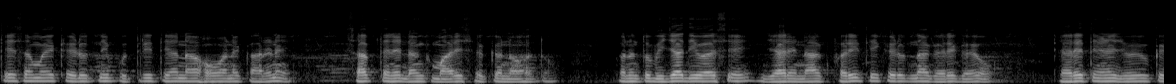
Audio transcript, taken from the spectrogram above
તે સમયે ખેડૂતની પુત્રી ત્યાં ના હોવાને કારણે સાપ તેને ડંખ મારી શક્યો ન હતો. પરંતુ બીજા દિવસે જ્યારે નાગ ફરીથી ખેડૂતના ઘરે ગયો, ત્યારે તેણે જોયું કે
